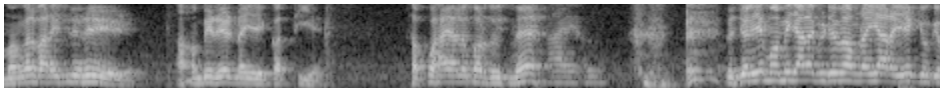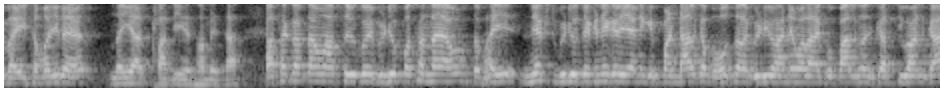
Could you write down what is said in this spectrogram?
मंगलवार इसलिए रेड। हाँ, हम भी रेड नहीं है कत्थी है। सबको हाय हेलो कर दो इसमें। तो चलिए मम्मी ज़्यादा वीडियो में अब नहीं आ रही है क्योंकि भाई समझ रहे हैं नहीं आ पाती है हमेशा। आशा करता हूँ आप सभी को ये वीडियो पसंद आया हो। तो भाई नेक्स्ट वीडियो देखने के लिए यानी कि पंडाल का बहुत सारा वीडियो आने वाला है गोपालगंज का सिवान का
